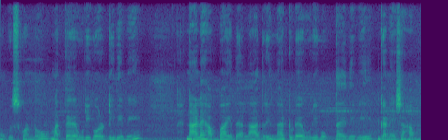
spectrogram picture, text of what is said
ಮುಗಿಸ್ಕೊಂಡು ಮತ್ತೆ ಊರಿಗೆ ಹೊರಟಿದ್ದೀವಿ ನಾಳೆ ಹಬ್ಬ ಇದೆ ಅಲ್ಲ, ಅದರಿಂದ ಟುಡೇ ಊರಿಗೆ ಹೋಗ್ತಾ ಇದ್ದೀವಿ ಗಣೇಶ ಹಬ್ಬ.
